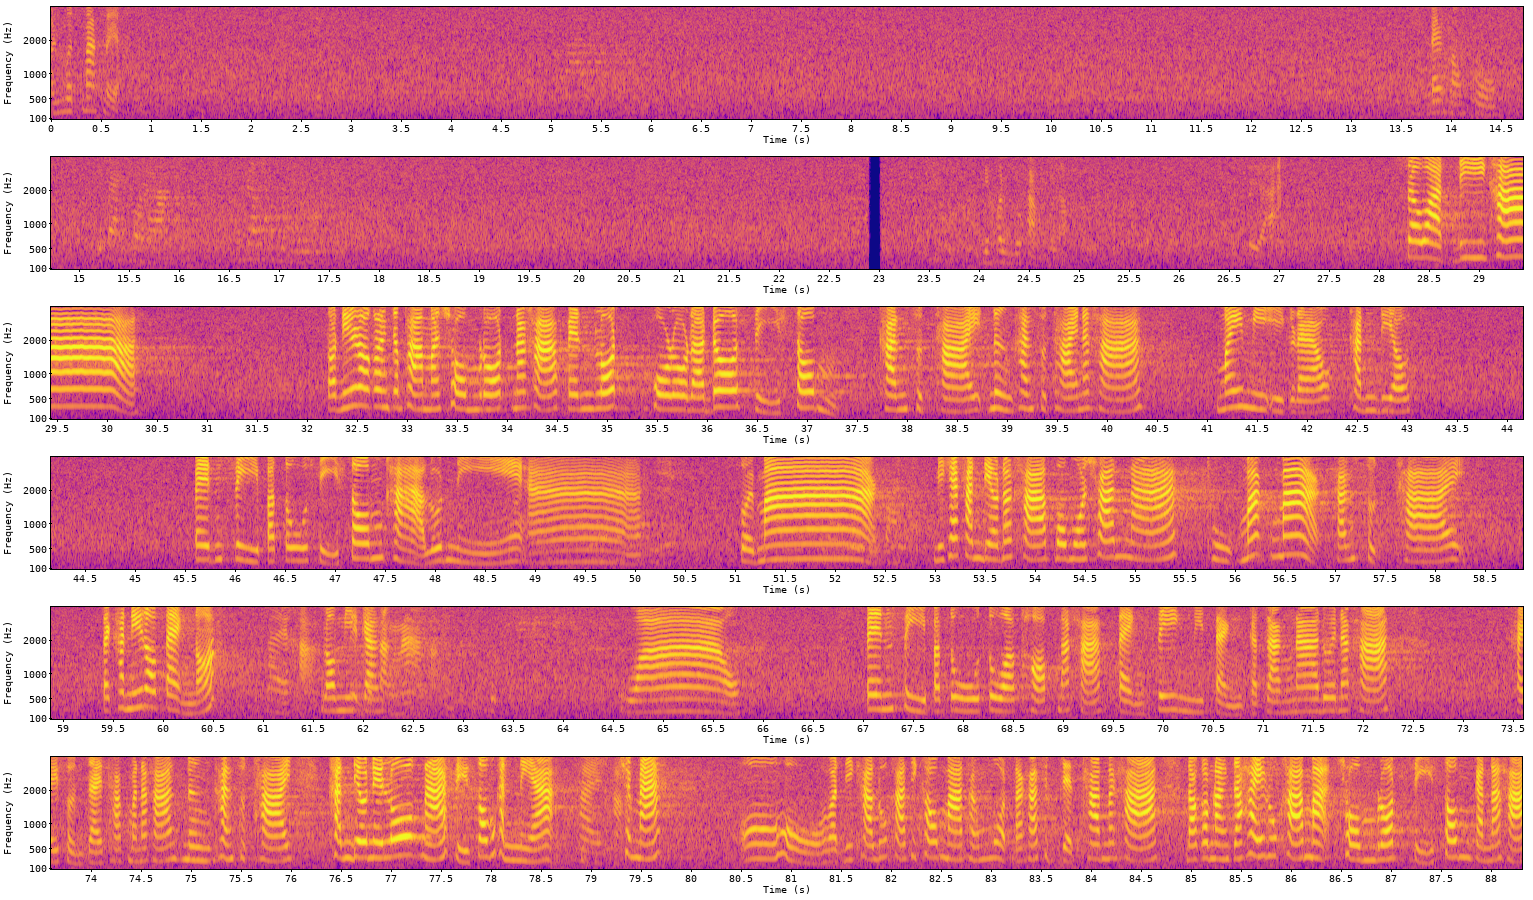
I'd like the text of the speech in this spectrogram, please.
มันมืดมากเลยอะ่ะแป้งรองโพแป้งโพมีคนดูข่าวคนละ สวัสดีค่ะ ตอนนี้เรากำลังจะพามาชมรถนะคะ เป็นรถโคโรราโดสีส้ม คันสุดท้ายหนึ่งคันสุดท้ายนะคะ ไม่มีอีกแล้ว คันเดียว เป็นสี่ประตูสีส้มค่ะ รุ่นนี้อ่าสวยมาก มีแค่คันเดียวนะคะ โปรโมชั่นนะ ถูกมากๆ คันสุดท้าย แต่คันนี้เราแต่งเนาะ ใช่ค่ะเรามีการ ติดงหน้าค่ะ ว้าว เป็น 4 ประตูตัวท็อปนะคะ แต่งซิ่ง มีแต่งกระจังหน้าด้วยนะคะ ใครสนใจทักมานะคะหนึ่งคันสุดท้าย คันเดียวในโลกนะ สีส้มคันเนี้ย ใช่ค่ะ ใช่ไหม โอ้โหสวัสดีค่ะลูกค้าที่เข้ามาทั้งหมดนะคะ 17 ท่านนะคะ เรากำลังจะให้ลูกค้ามาชมรถสีส้มกันนะคะ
